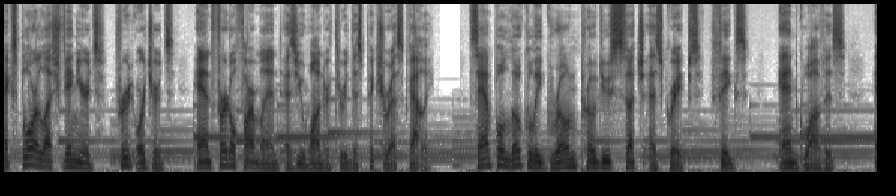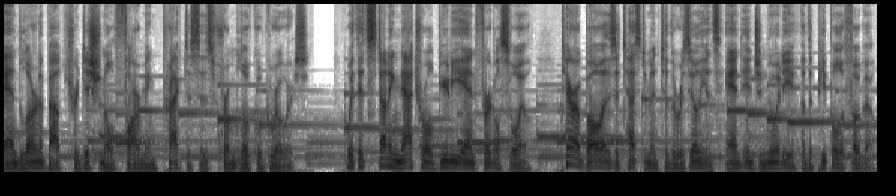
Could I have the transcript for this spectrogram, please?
Explore lush vineyards, fruit orchards, and fertile farmland as you wander through this picturesque valley. Sample locally grown produce such as grapes, figs, and guavas, and learn about traditional farming practices from local growers. With its stunning natural beauty and fertile soil, Terra Boa is a testament to the resilience and ingenuity of the people of Fogo.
